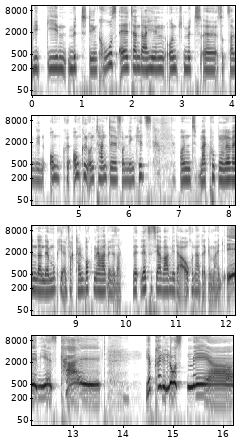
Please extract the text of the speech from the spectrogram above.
wir gehen mit den Großeltern dahin und mit äh, sozusagen den Onkel, Onkel und Tante von den Kids. Und mal gucken, ne, wenn dann der Mucki einfach keinen Bock mehr hat, wenn er sagt, letztes Jahr waren wir da auch und hat er gemeint, eh, mir ist kalt, ich habe keine Lust mehr.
